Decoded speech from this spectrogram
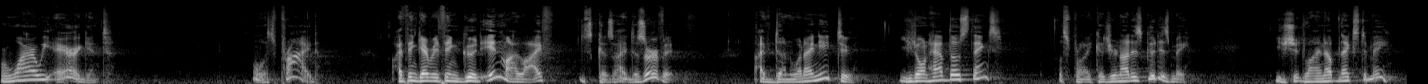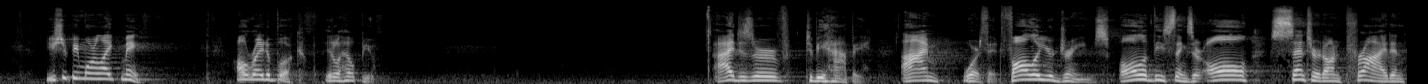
Or why are we arrogant? Well, it's pride. I think everything good in my life is because I deserve it. I've done what I need to. You don't have those things? That's probably because you're not as good as me. You should line up next to me. You should be more like me. I'll write a book, it'll help you. I deserve to be happy. I'm worth it. Follow your dreams. All of these things are all centered on pride. And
